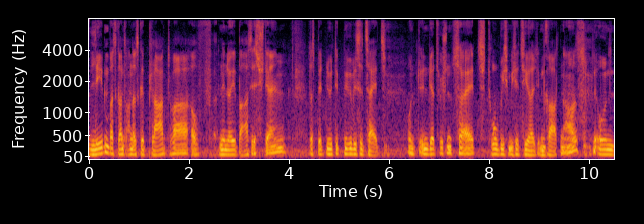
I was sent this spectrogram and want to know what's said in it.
Leben, was ganz anders geplant war, auf eine neue Basis stellen. Das benötigt eine gewisse Zeit. Und in der Zwischenzeit tobe ich mich jetzt hier halt im Garten aus und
